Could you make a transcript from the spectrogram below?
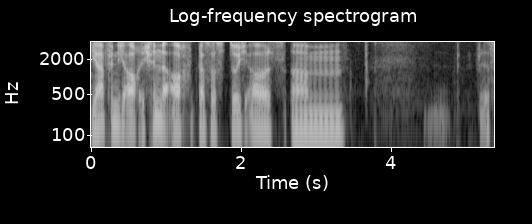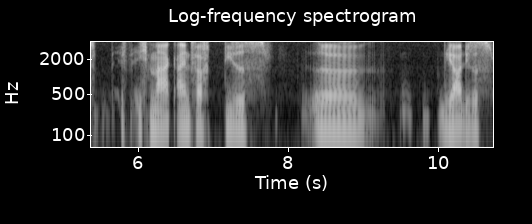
Ja, finde ich auch. Ich finde auch, dass es durchaus. Ähm, es, ich, ich mag einfach dieses. Äh, ja, dieses.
